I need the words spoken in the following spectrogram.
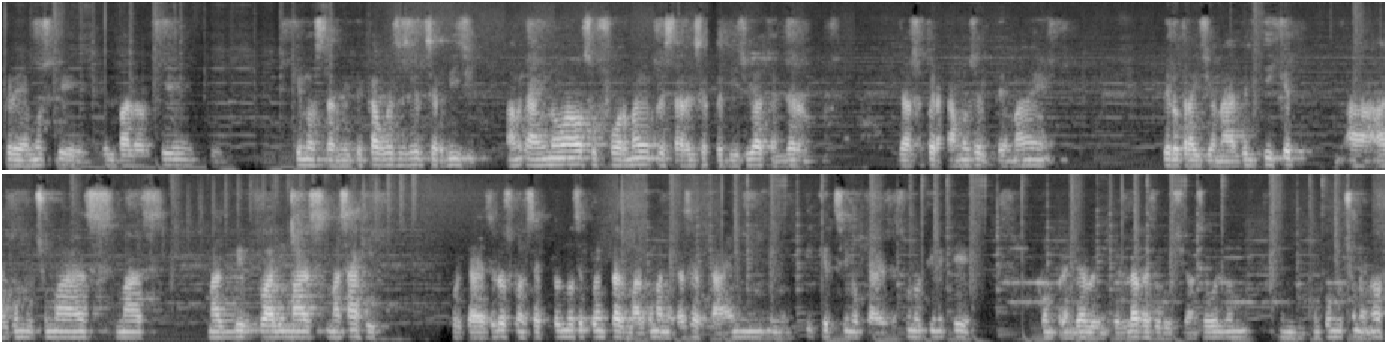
creemos que el valor que, que, nos transmite Caguas es el servicio. Ha, innovado su forma de prestar el servicio y atendernos. Ya superamos el tema de, de lo tradicional del ticket a algo mucho más, más, más virtual y más, más ágil, porque a veces los conceptos no se pueden plasmar de manera acertada en, un ticket, sino que a veces uno tiene que comprenderlo y entonces la resolución se vuelve un, un tiempo mucho menor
